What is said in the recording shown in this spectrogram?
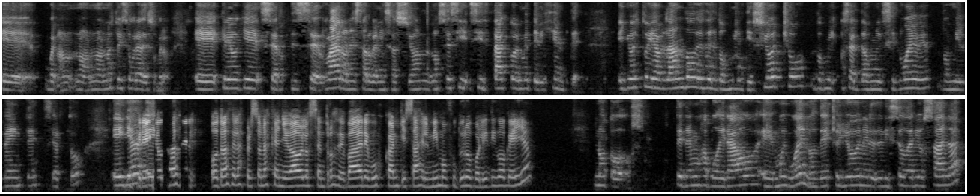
eh, bueno, no, no, no, estoy segura de eso, pero eh, creo que cerraron esa organización, no sé si, si está actualmente vigente. Eh, yo estoy hablando desde el 2018, o sea, el 2019, 2020, ¿cierto? Ella, ¿Cree que otras de, otras de, las personas que han llegado a los centros de padre buscan quizás el mismo futuro político que ella? No todos. Tenemos apoderados muy buenos. De hecho, yo en el Liceo Darío Sala,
